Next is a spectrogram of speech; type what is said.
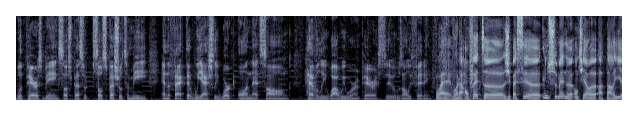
with Paris being so special, so special to me, and the fact that we actually worked on that song heavily while we were in Paris. It was only fitting. Ouais, voilà. En fait, euh, j'ai passé euh, une semaine entière euh, à Paris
